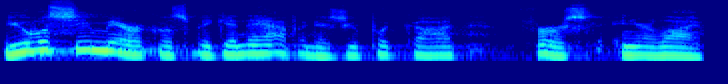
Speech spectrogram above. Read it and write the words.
You will see miracles begin to happen as you put God first in your life.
